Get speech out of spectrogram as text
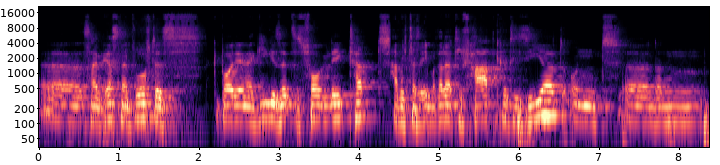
äh, seinen ersten Entwurf des Gebäudeenergiegesetzes vorgelegt hat, habe ich das eben relativ hart kritisiert und äh, dann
